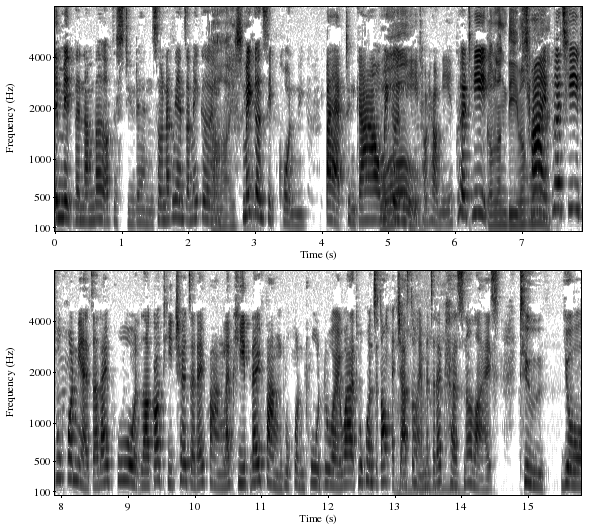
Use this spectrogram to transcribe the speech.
limit the number of the students so นักเรียนจะไม่เกินอ๋อ I see ไม่เกิน 10 คน 8ถึง9ไม่เกินนี้โอ้แถวๆนี้ เพื่อที่กำลังดีมากๆใช่เพื่อที่ทุกคนเนี่ยจะได้พูด แล้วก็ทีเชอร์จะได้ฟังและพีทได้ฟังทุกคนพูดด้วยว่าทุกคนจะต้อง adjust ตรงไหนมันจะได้ personalize to your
